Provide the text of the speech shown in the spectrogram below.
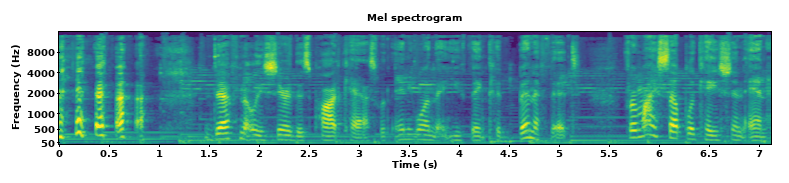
Definitely share this podcast with anyone that you think could benefit from my supplication and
